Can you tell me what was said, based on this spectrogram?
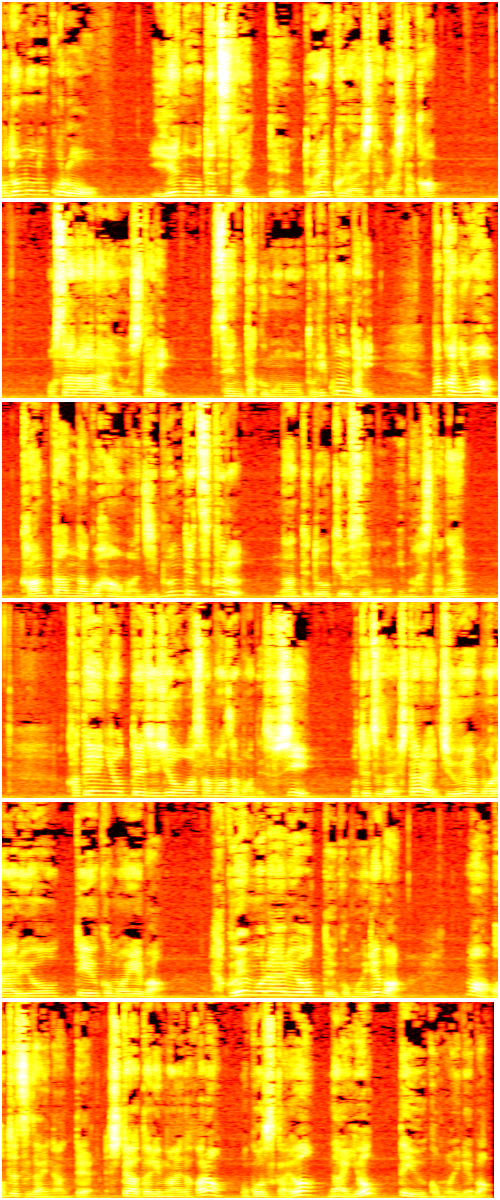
子供の頃家のお手伝いってどれくらいしてましたか？お皿洗いをしたり洗濯物を取り込んだり中には簡単なご飯は自分で作るなんて同級生もいましたね。家庭によって事情は様々ですしお手伝いしたら10円もらえるよっていう子もいれば100円もらえるよっていう子もいればまあお手伝いなんてして当たり前だからお小遣いはないよっていう子もいれば。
